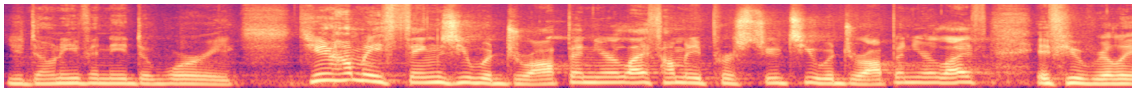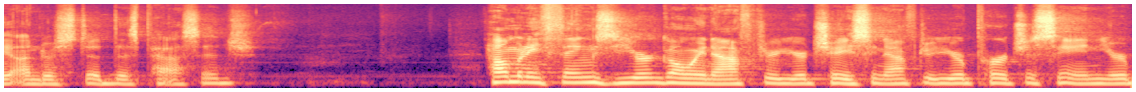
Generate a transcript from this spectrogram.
You don't even need to worry. Do you know how many things you would drop in your life, how many pursuits you would drop in your life if you really understood this passage? How many things you're going after, you're chasing after, you're purchasing, you're,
